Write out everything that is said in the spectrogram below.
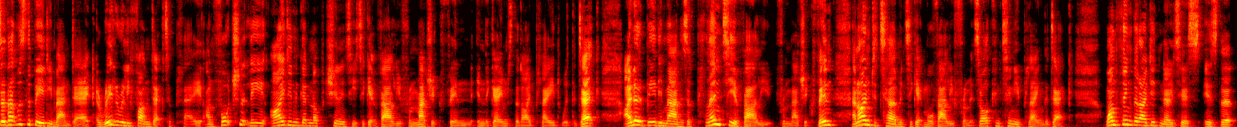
So that was the Beardyman deck, a really, really fun deck to play. Unfortunately, I didn't get an opportunity to get value from Magicfin in the games that I played with the deck. I know Beardyman has had plenty of value from Magicfin, and I'm determined to get more value from it, so I'll continue playing the deck. One thing that I did notice is that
